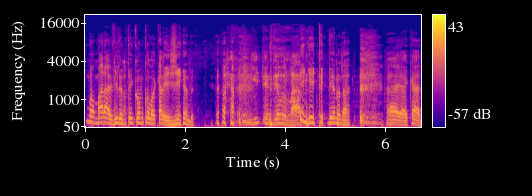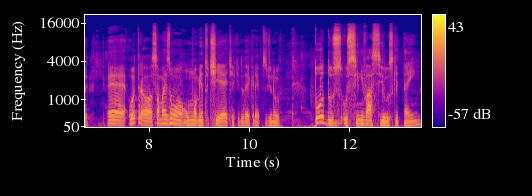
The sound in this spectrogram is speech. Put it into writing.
Uma maravilha, não tem como colocar legenda. Ninguém entendendo nada. Ninguém entendendo nada. Ai, ai, cara. É, outra, ó, só mais um, um momento tiete aqui do Decrépito de novo. Todos os cine vacilos que tem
